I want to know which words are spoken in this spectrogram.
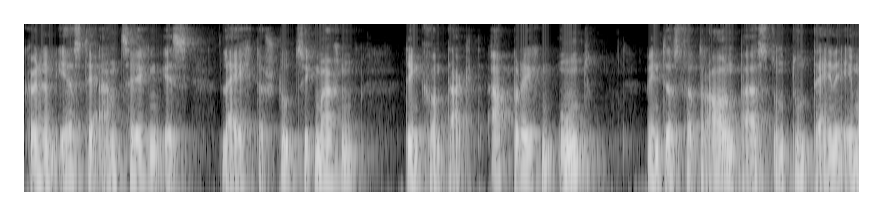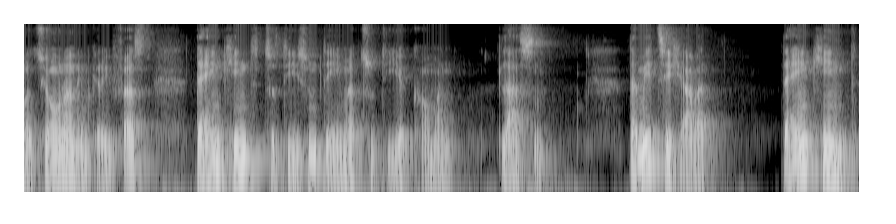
können erste Anzeichen es leichter stutzig machen, den Kontakt abbrechen und, wenn das Vertrauen passt und du deine Emotionen im Griff hast, dein Kind zu diesem Thema zu dir kommen lassen. Damit sich aber dein Kind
